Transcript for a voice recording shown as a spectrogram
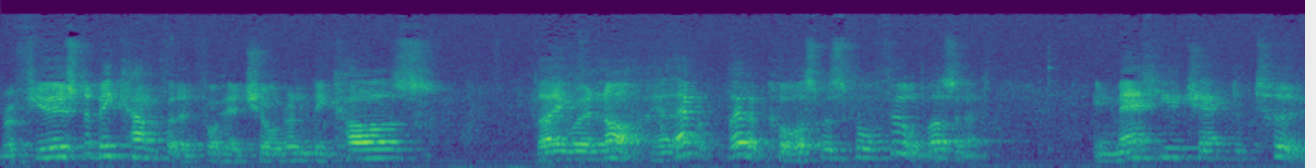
refused to be comforted for her children because they were not. Now, that, that of course was fulfilled, wasn't it? In Matthew chapter 2.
